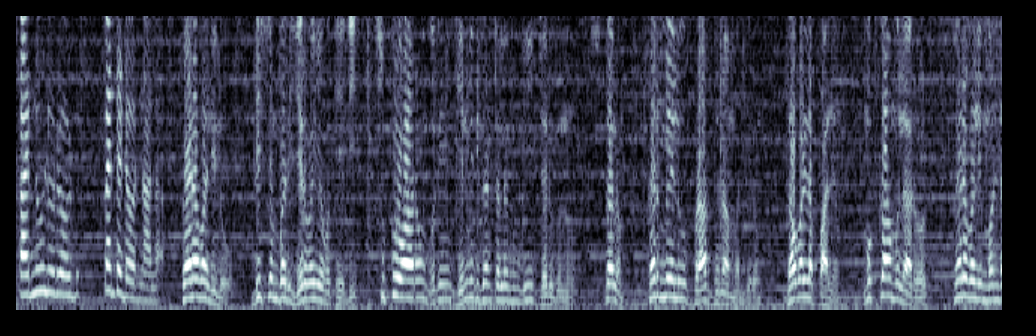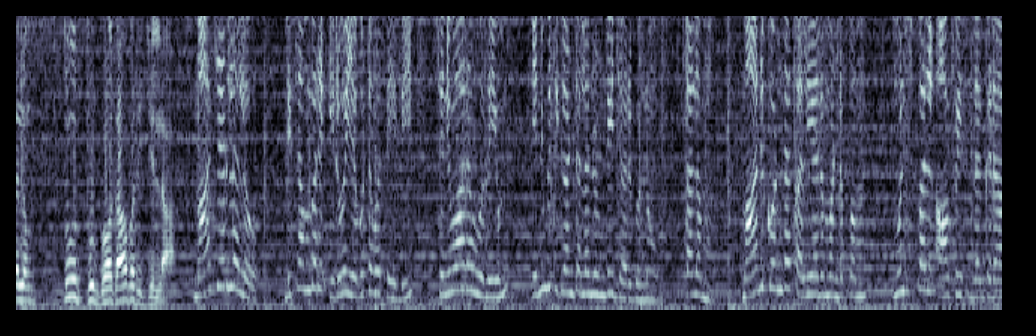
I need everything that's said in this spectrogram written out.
కర్నూలు రోడ్ పెద్ద డోర్నాల. పెరవలిలో డిసెంబర్ ఇరవైవ తేదీ శుక్రవారం ఉదయం ఎనిమిది గంటల నుండి జరుగును స్థలం కర్మేలు ప్రార్థనా మందిరం గవళ్ళపాలెం ముక్కాముల రోడ్ పెరవలి మండలం తూర్పు గోదావరి జిల్లా. మాచర్లలో డిసెంబర్ ఇరవై ఒకటవ తేదీ శనివారం ఉదయం ఎనిమిది గంటల నుండి జరుగును స్థలం మానుకొండ కళ్యాణ మండపం మున్సిపల్ ఆఫీస్ దగ్గర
